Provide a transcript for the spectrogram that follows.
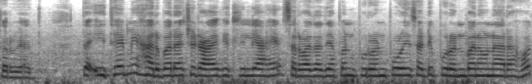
करूयात. तर इथे मी हरभऱ्याची डाळ घेतलेली आहे. सर्वात आधी आपण पुरणपोळीसाठी पुरण बनवणार आहोत.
